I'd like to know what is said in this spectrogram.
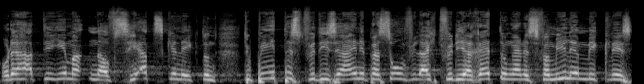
oder er hat dir jemanden aufs Herz gelegt und du betest für diese eine Person, vielleicht für die Errettung eines Familienmitglieds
